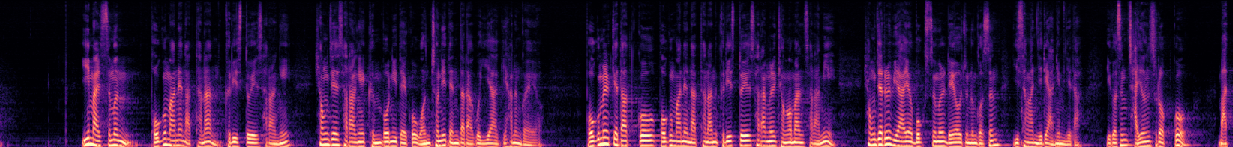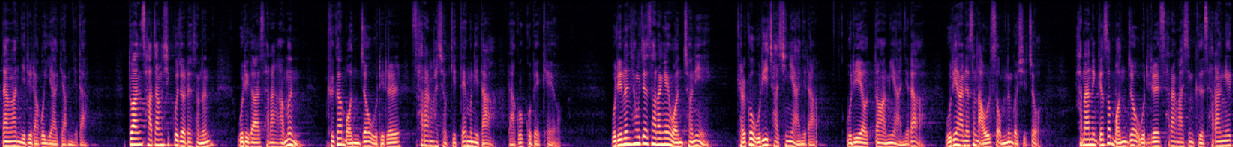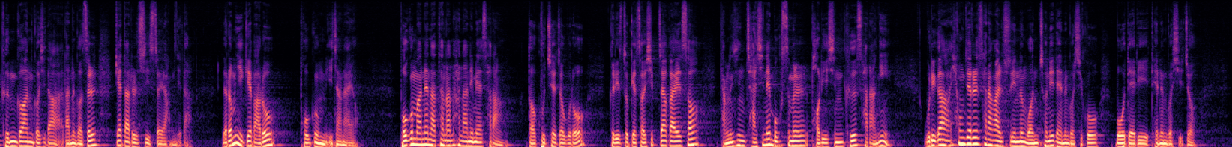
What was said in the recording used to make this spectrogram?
이 말씀은 복음 안에 나타난 그리스도의 사랑이 형제 사랑의 근본이 되고 원천이 된다라고 이야기하는 거예요. 복음을 깨닫고 복음 안에 나타난 그리스도의 사랑을 경험한 사람이 형제를 위하여 목숨을 내어주는 것은 이상한 일이 아닙니다. 이것은 자연스럽고 마땅한 일이라고 이야기합니다. 또한 4장 19절에서는 우리가 사랑함은 그가 먼저 우리를 사랑하셨기 때문이다 라고 고백해요. 우리는 형제 사랑의 원천이 결코 우리 자신이 아니라 우리의 어떠함이 아니라 우리 안에서 나올 수 없는 것이죠. 하나님께서 먼저 우리를 사랑하신 그 사랑에 근거한 것이다 라는 것을 깨달을 수 있어야 합니다. 여러분, 이게 바로 복음이잖아요. 복음 안에 나타난 하나님의 사랑, 더 구체적으로 그리스도께서 십자가에서 당신 자신의 목숨을 버리신 그 사랑이 우리가 형제를 사랑할 수 있는 원천이 되는 것이고 모델이 되는 것이죠.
